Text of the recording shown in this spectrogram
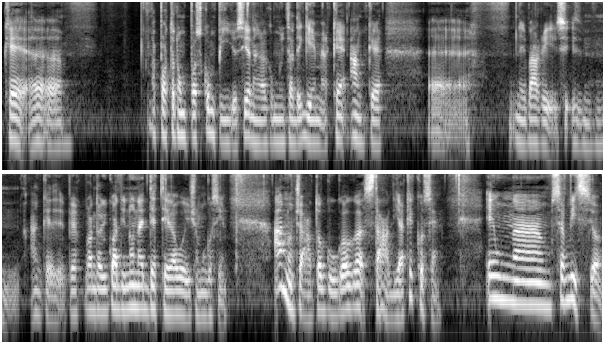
che eh, ha portato un po' scompiglio sia nella comunità dei gamer che anche eh, nei vari sì, anche per quanto riguarda i non addetti ai lavori diciamo così. Ha annunciato Google Stadia. Che cos'è? è un uh, servizio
